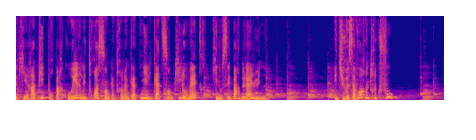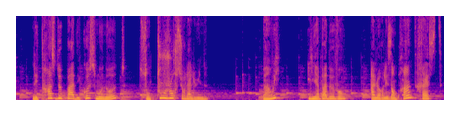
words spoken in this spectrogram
qui est rapide pour parcourir les 384 400 km qui nous séparent de la Lune. Et tu veux savoir un truc fou? Les traces de pas des cosmonautes sont toujours sur la Lune. Ben oui, il n'y a pas de vent, alors les empreintes restent.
